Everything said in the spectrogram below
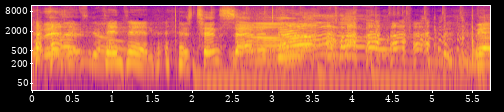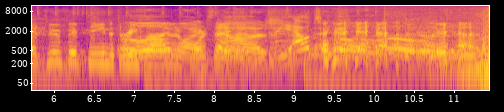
What is it? 10 10. It's 10 7, dude. We had 215 to 3 Oh 5 and a oh my 4 7. gosh. Three ounces. Oh,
